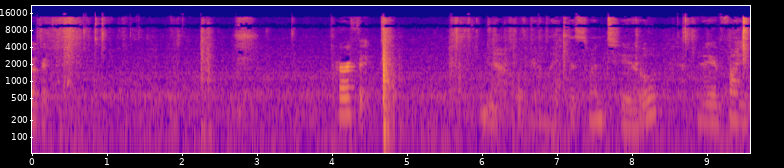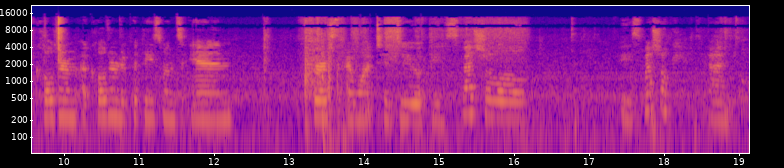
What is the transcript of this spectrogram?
the Okay. Perfect. Now, we're gonna like this one too. I'm gonna find a cauldron, a cauldron to put these ones in. First, I want to do a special, a special candle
